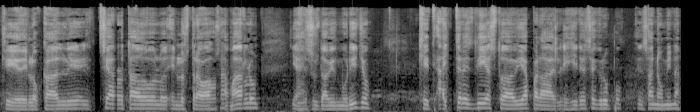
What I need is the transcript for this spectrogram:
que de local eh, se ha rotado en los trabajos a Marlon y a Jesús David Murillo, que hay tres días todavía para elegir ese grupo, esa nómina,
